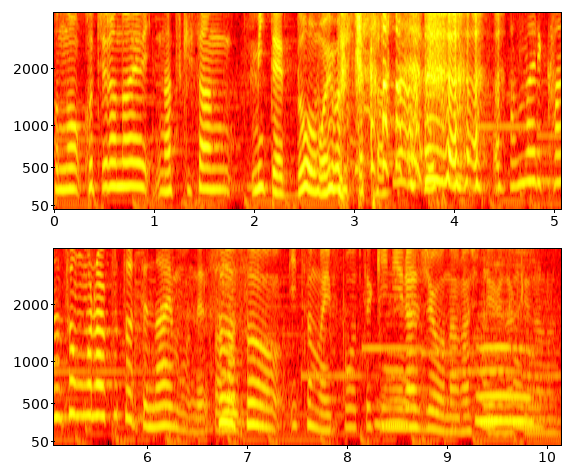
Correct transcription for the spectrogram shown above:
このこちらの絵、夏木さん見てどう思いましたか？あんまり感想もらうことってないもんねそううそう、いつも一方的にラジオを流しているだけなの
